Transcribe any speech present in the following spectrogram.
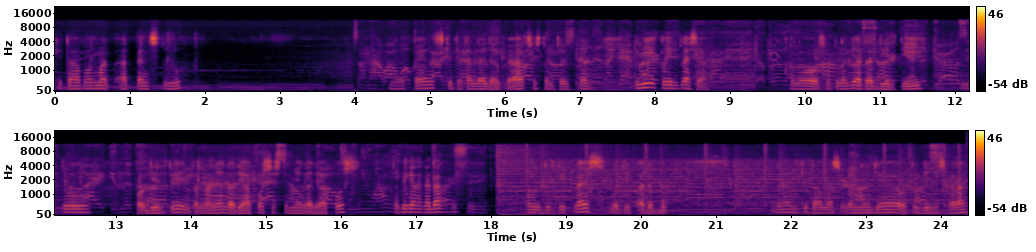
Kita format advance dulu Advance kita tanda DLPR sistem certificate ini clean flash ya. Kalau satu lagi ada DLT itu kalau DLT internalnya nggak dihapus sistemnya nggak dihapus. Tapi kadang-kadang kalau DLT flash wajib ada book. Dan kita masukkan aja OTG nya sekarang.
